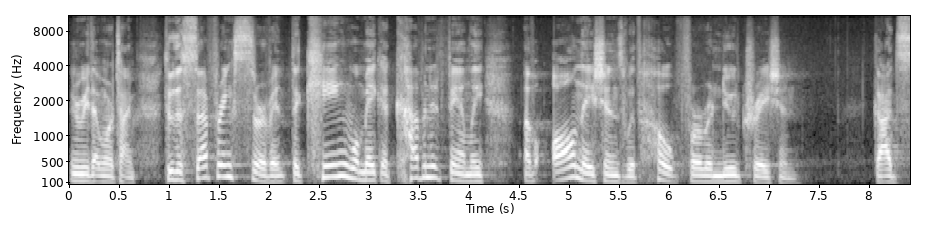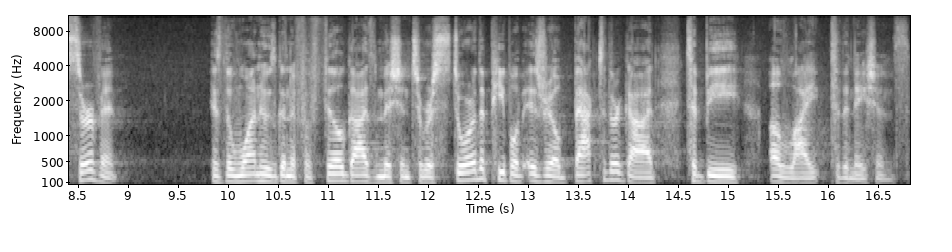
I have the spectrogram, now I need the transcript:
Let me read that one more time. Through the suffering servant, the king will make a covenant family of all nations with hope for a renewed creation. God's servant is the one who's going to fulfill God's mission to restore the people of Israel back to their God to be a light to the nations.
